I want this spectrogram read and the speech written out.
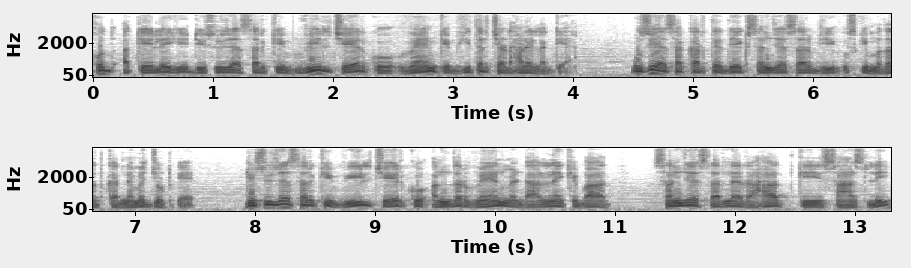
खुद अकेले ही डिसूजा सर की व्हील चेयर को वैन के भीतर चढ़ाने लग गया। उसे ऐसा करते देख संजय सर भी उसकी मदद करने में जुट गए। डिसूजा सर की व्हील चेयर को अंदर वैन में डालने के बाद संजय सर ने राहत की सांस ली।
